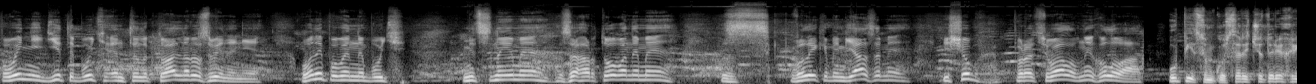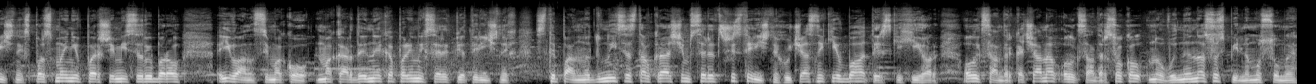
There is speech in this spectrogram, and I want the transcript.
Повинні діти бути інтелектуально розвинені. Вони повинні бути міцними, загартованими, з великими м'язами і щоб працювала в них голова. У підсумку серед чотирьохрічних спортсменів перше місце виборов Іван Симаков. Макар Дейнека переміг серед п'ятирічних. Степан Медуниця став кращим серед шестирічних учасників богатирських ігор. Олександр Качанов, Олександр Сокол. Новини на Суспільному. Суми.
